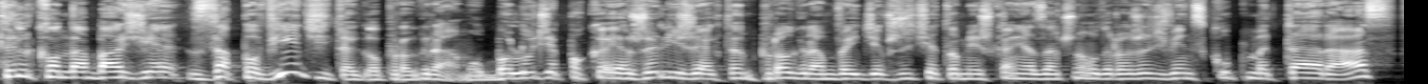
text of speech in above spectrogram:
tylko na bazie zapowiedzi tego programu, bo ludzie pokojarzyli, że jak ten program wejdzie w życie, to mieszkania zaczną drożeć, więc kupmy teraz.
